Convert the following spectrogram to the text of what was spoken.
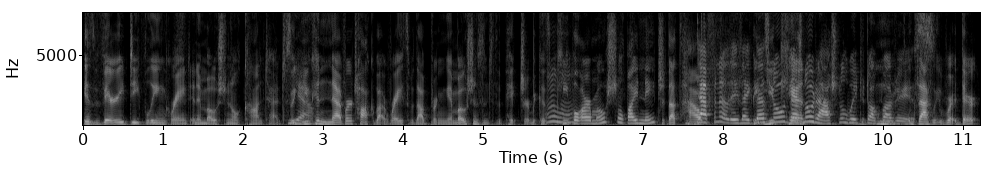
is very deeply ingrained in emotional content. So Yeah. you can never talk about race without bringing emotions into the picture because people are emotional by nature. That's how Definitely, like there's no there's no rational way to talk about race. Exactly. There,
